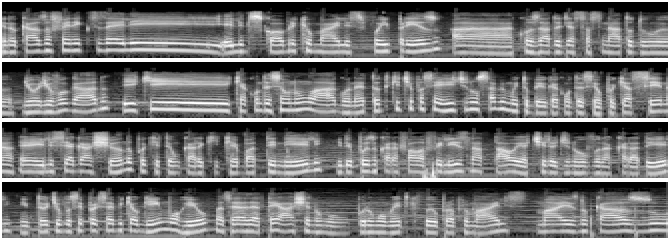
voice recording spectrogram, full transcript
E no caso o Fênix ele ele descobre que o Miles foi preso, acusado de assassinato do, de um advogado e que, que aconteceu num lago, né? Tanto que, tipo assim, a gente não sabe muito bem o que aconteceu, porque a cena é ele se agachando, porque tem um cara que quer bater nele, e depois o cara fala Feliz Natal e atira de novo na cara dele. Então, tipo, você percebe que alguém morreu, mas é, até acha no, por um momento que foi o próprio Miles. Mas no caso,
